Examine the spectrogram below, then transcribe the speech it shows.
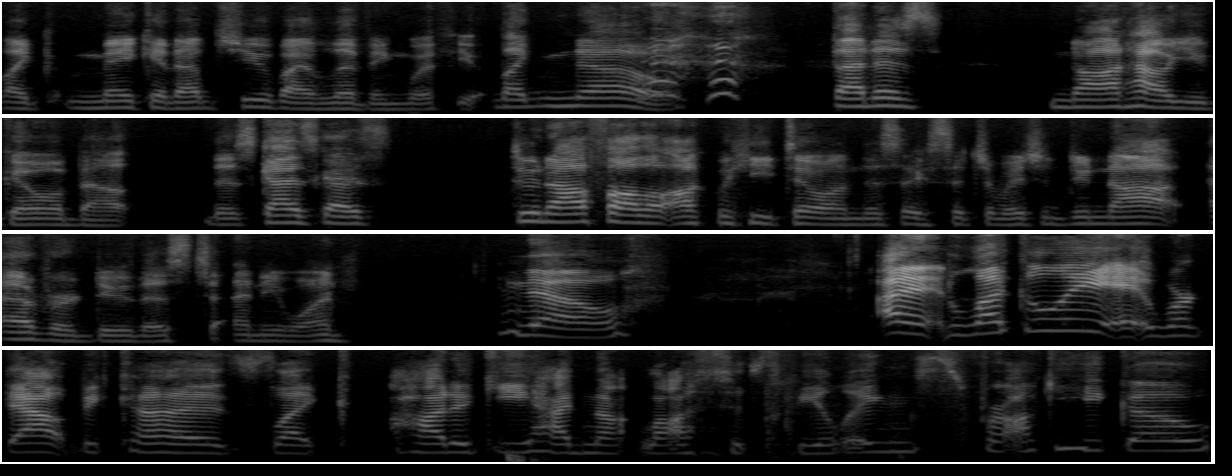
like make it up to you by living with you. Like no, that is not how you go about this, guys. Guys, do not follow Aquahito on this situation. Do not ever do this to anyone. no i luckily it worked out because like haruki had not lost his feelings for akihiko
